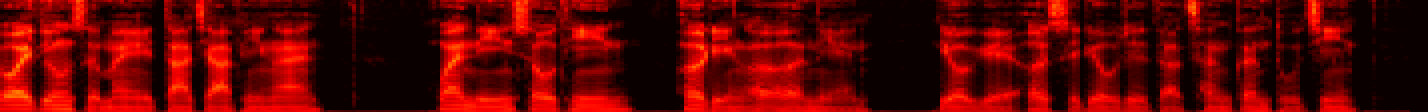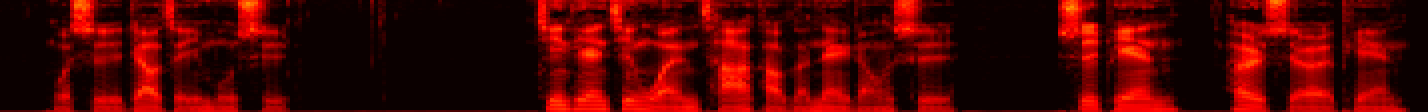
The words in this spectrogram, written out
各位弟兄姊妹，大家平安！欢迎收听二零二二年六月二十六日的晨更读经。我是廖哲一牧师。今天经文查考的内容是诗篇二十二篇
